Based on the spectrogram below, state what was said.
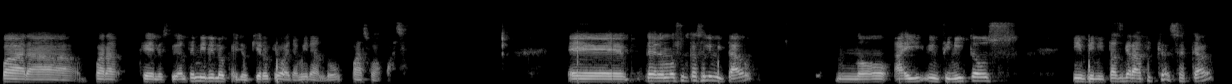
para, para que el estudiante mire lo que yo quiero que vaya mirando paso a paso. Eh, tenemos un caso limitado, no hay infinitos, infinitas gráficas acá,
